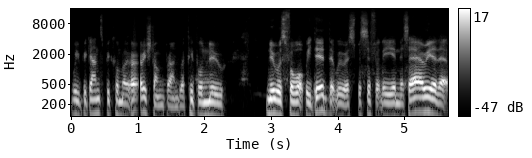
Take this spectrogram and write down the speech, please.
we began to become a very strong brand where people knew knew us for what we did, that we were specifically in this area, that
